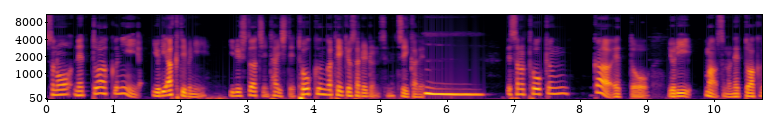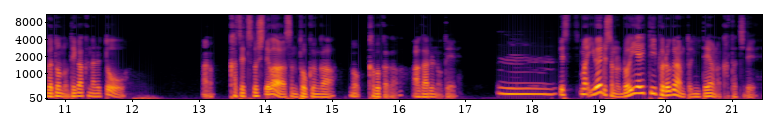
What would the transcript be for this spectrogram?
そのネットワークによりアクティブにいる人たちに対してトークンが提供されるんですよね、追加で。で、そのトークンが、えっと、より、まあ、そのネットワークがどんどんでかくなると、あの、仮説としては、そのトークンが、の株価が上がるので、うーん。で、まあ、いわゆるそのロイヤリティプログラムと似たような形で、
